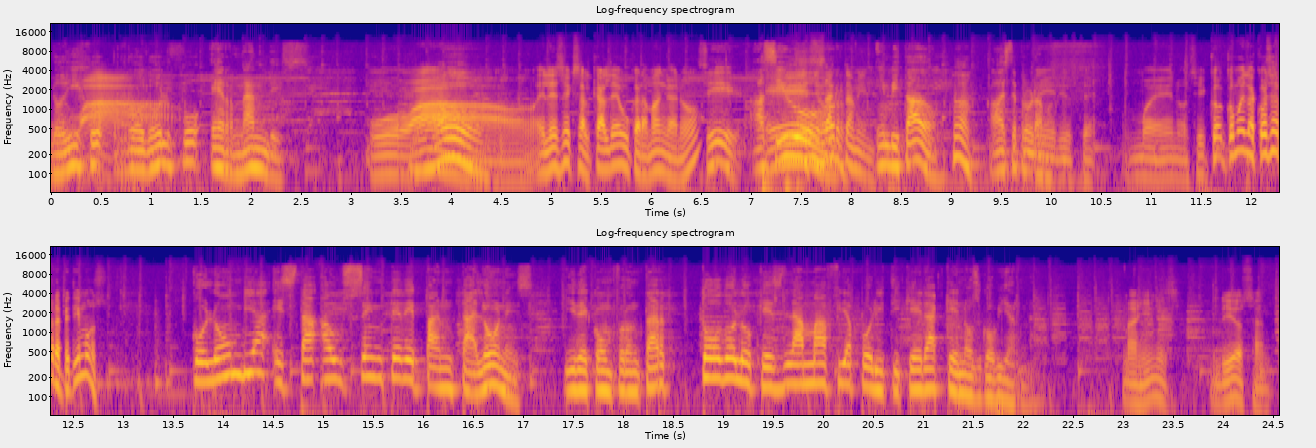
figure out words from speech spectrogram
Lo dijo Wow. Rodolfo Hernández. ¡Wow! Él es exalcalde de Bucaramanga, ¿no? Sí, ha sido Exactamente. invitado a este programa. Mire usted. Bueno, sí. ¿Cómo- ¿Cómo es la cosa? Repetimos. Colombia está ausente de pantalones y de confrontar todo lo que es la mafia politiquera que nos gobierna. Imagínense. Dios santo.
